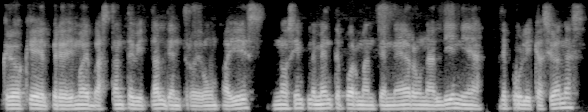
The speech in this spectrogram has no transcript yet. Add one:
creo que el periodismo es bastante vital dentro de un país, no simplemente por mantener una línea de publicaciones,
